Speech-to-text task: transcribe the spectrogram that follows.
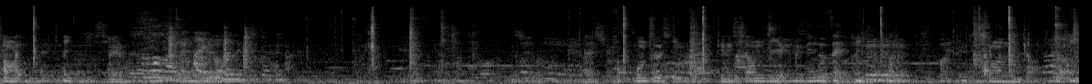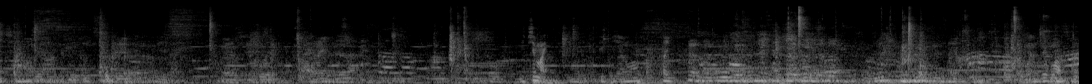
3枚。はい。本通信ケルシャン GX ポケモン忍者一枚。いきますはいでまあそれ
